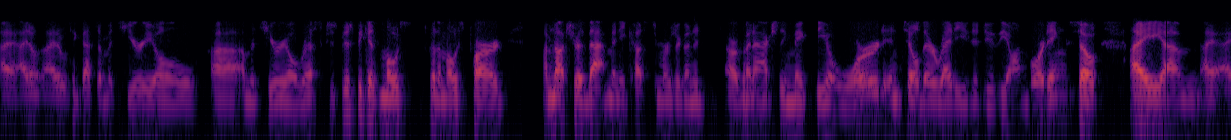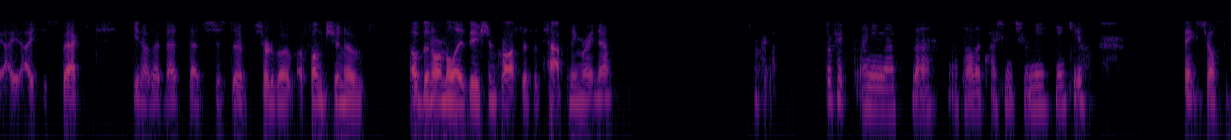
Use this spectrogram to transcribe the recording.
I, I don't I don't think that's a material uh, a material risk just just because most for the most part I'm not sure that many customers are going to are going to actually make the award until they're ready to do the onboarding. So I um, I, I, I suspect you know that that that's just a sort of a, a function of of the normalization process that's happening right now. Okay. Perfect. I mean, that's the that's all the questions for me. Thank you. Thanks, Chelsea.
